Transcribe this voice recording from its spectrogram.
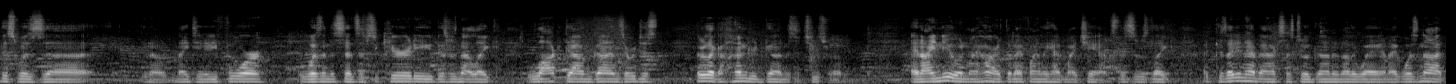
this was, uh, you know, 1984. It wasn't a sense of security. This was not like lockdown guns. There were just, there were like a hundred guns to choose from. And I knew in my heart that I finally had my chance. This was like, because I didn't have access to a gun another way, and I was not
